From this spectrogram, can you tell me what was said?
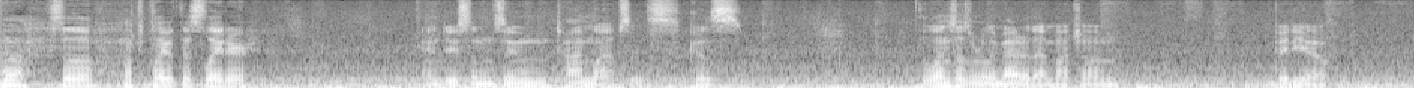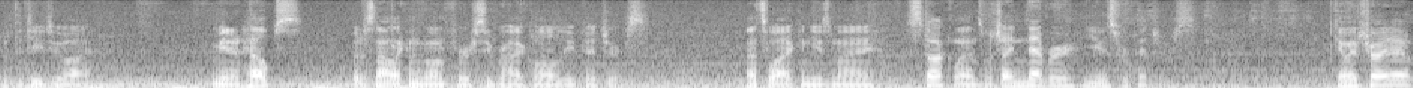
Ah, so I'll have to play with this later and do some zoom time lapses because the lens doesn't really matter that much on video with the T2i. I mean it helps, but it's not like I'm going for super high quality pictures. That's why I can use my stock lens, which I never use for pictures. Wait to try it out.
